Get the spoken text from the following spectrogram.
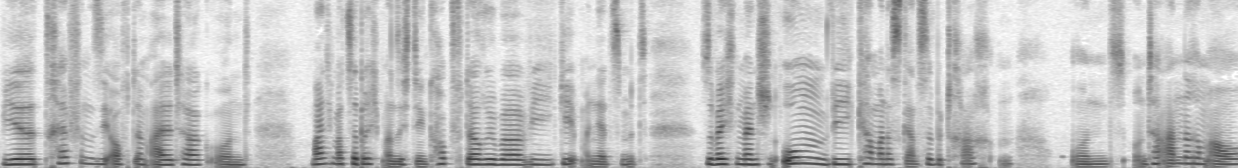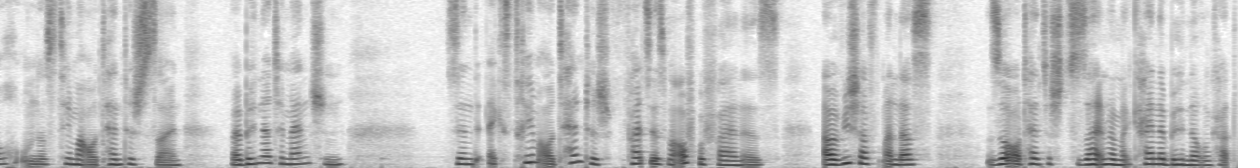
wir treffen sie oft im Alltag und manchmal zerbricht man sich den Kopf darüber, wie geht man jetzt mit so welchen Menschen um, wie kann man das Ganze betrachten und unter anderem auch um das Thema authentisch sein, weil behinderte Menschen sind extrem authentisch, falls dir das mal aufgefallen ist. Aber wie schafft man das, so authentisch zu sein, wenn man keine Behinderung hat?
